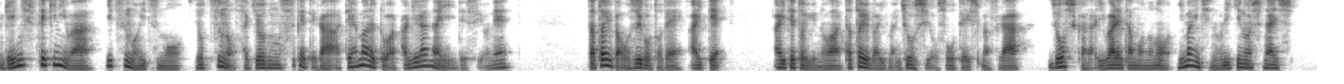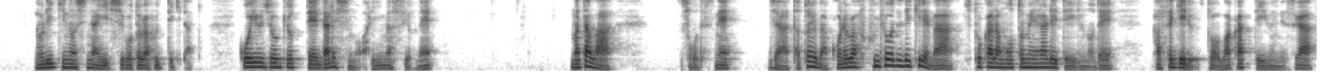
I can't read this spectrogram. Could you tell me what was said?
現実的にはいつもいつも4つの先ほどの全てが当てはまるとは限らないですよね。例えばお仕事で相手、相手というのは例えば今上司を想定しますが、上司から言われたもののいまいち乗り気のしないし、乗り気のしない仕事が降ってきたと。こういう状況って誰しもありますよね。または、そうですね。じゃあ、例えばこれは副業でできれば人から求められているので稼げるとは分かっているんですが、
